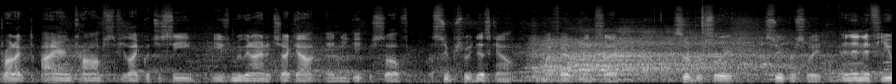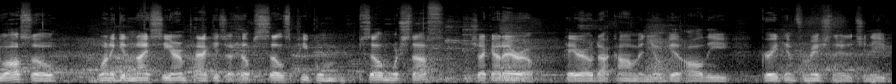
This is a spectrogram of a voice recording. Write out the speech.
product Iron Comps. If you like what you see, use Moving Iron to check out, and you get yourself a super sweet discount. My favorite thing to say. Super sweet. Super sweet. And then if you also want to get a nice CRM package that helps salespeople sell more stuff, check out Arrow, heyarrow.com, and you'll get all the great information there that you need.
